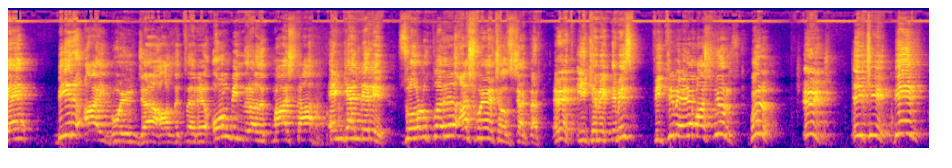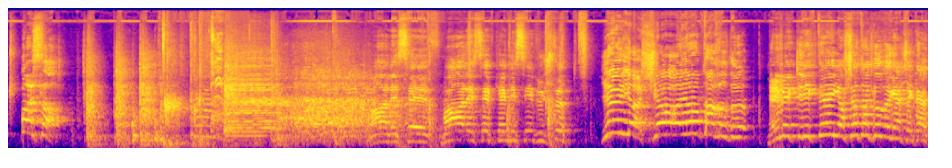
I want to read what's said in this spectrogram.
ve bir ay boyunca aldıkları 10 bin liralık maaşla engelleri, zorlukları aşmaya çalışacaklar. Evet, ilk emeklimiz Fikri Bey'le başlıyoruz. Buyurun. Üç, iki, bir, başla! Maalesef, maalesef kendisi düştü. Yer yaş ya ayağım takıldı. Emeklilikte yaşa takıldı gerçekten.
